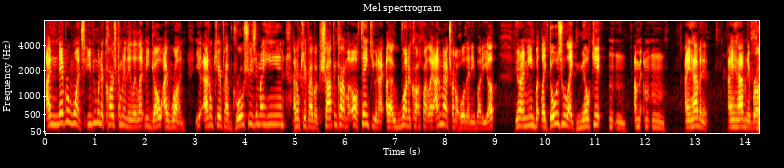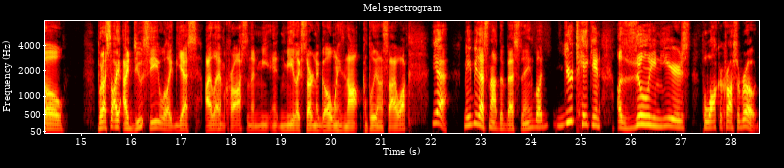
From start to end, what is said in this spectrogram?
I've never once, even when a car's coming and they let me go, I run. I don't care if I have groceries in my hand. I don't care if I have a shopping cart. I'm like, oh, thank you, and I, I run across my like. I'm not trying to hold anybody up. You know what I mean? But like those who like milk it, mm-mm, I'm, mm-mm, I ain't having it. I ain't having it, bro. So but I so I, I do see well, like yes, I let him cross and then me and me like starting to go when he's not completely on the sidewalk. Yeah, maybe that's not the best thing, but you're taking a zillion years to walk across the road.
